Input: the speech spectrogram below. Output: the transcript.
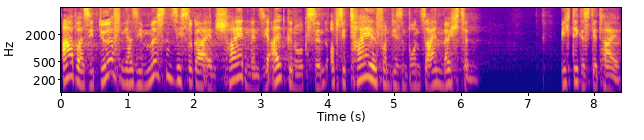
aber sie dürfen, ja, sie müssen sich sogar entscheiden, wenn sie alt genug sind, ob sie Teil von diesem Bund sein möchten. Wichtiges Detail.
